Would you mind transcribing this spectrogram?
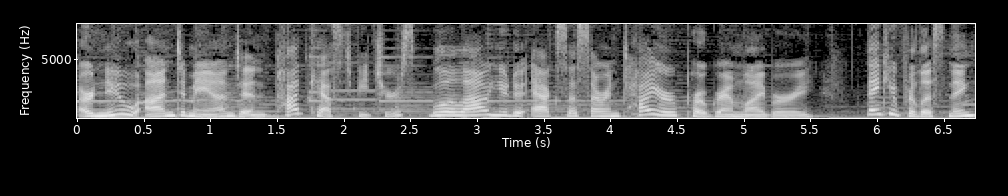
Our new on demand and podcast features will allow you to access our entire program library. Thank you for listening.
